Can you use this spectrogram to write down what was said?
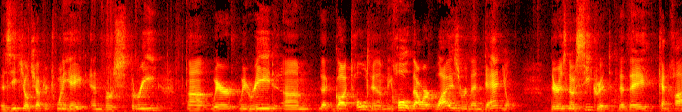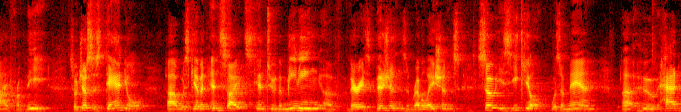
Ezekiel chapter 28 and verse 3, uh, where we read um, that God told him, Behold, thou art wiser than Daniel. There is no secret that they can hide from thee. So, just as Daniel uh, was given insights into the meaning of various visions and revelations, so Ezekiel was a man uh, who had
